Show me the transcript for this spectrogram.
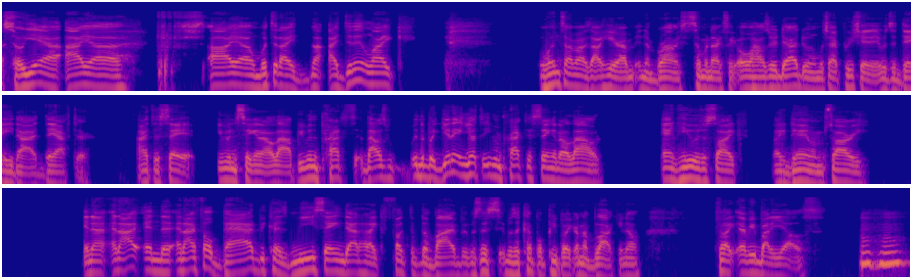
So yeah, I uh, I um, what did I? I didn't like one time I was out here, I'm in the Bronx. Someone asked like, "Oh, how's your dad doing?" Which I appreciated. It was the day he died, day after. I had to say it, even saying it out loud. But even practice that was in the beginning. You have to even practice saying it out loud. And he was just like, "Like, damn, I'm sorry." And I and I and the, and I felt bad because me saying that had like fucked up the vibe. It was this. It was a couple people like on the block, you know, for like everybody else. Mm-hmm.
